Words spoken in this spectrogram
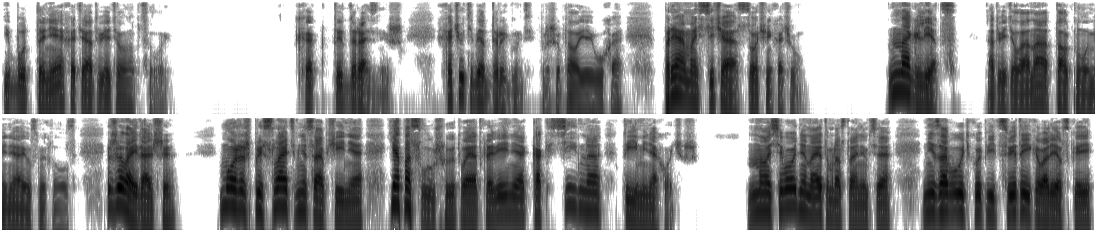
и будто нехотя ответила на поцелуй. — Как ты дразнишь! Хочу тебя дрыгнуть, — прошептал ей в ухо. — Прямо сейчас очень хочу. — Наглец! — ответила она, оттолкнула меня и усмехнулась. — Желай дальше. Можешь прислать мне сообщение. Я послушаю твои откровения, как сильно ты меня хочешь. Но сегодня на этом расстанемся. Не забудь купить цветы Ковалевской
